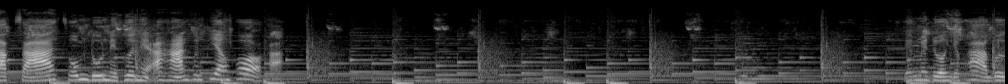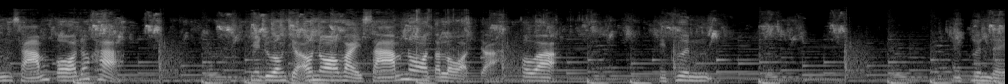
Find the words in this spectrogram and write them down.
รักษาสมดุลในเพื่อนให้อาหารเพื่อนเพียงพ่อค่ะเดี๋ยวแม่ดวงจะพาเบิงสามกอเนาะค่ะแม่ดวงจะเอานอไหวสามนอตลอดจ้ะเพราะว่าให้เพื่อน เพื่อนได้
